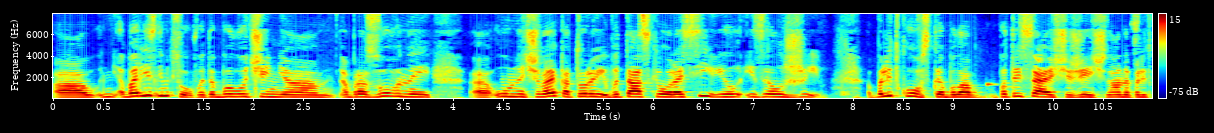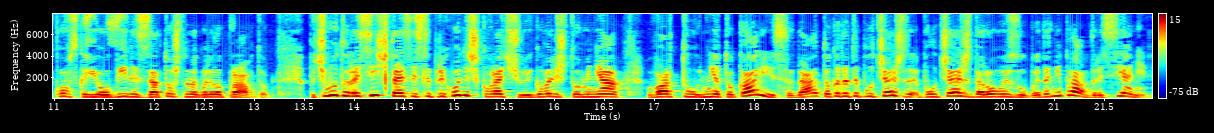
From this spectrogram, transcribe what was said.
а, Борис Немцов, это был очень а, образованный, а, умный человек, который вытаскивал Россию из лжи. Политковская была потрясающая женщина, Анна Политковская, ее убили за то, что она говорила правду. Почему-то в России считается, если приходишь к врачу и говоришь, что у меня во рту нету кариеса, да, то когда ты получаешь, получаешь здоровые зубы. Это неправда, россияне.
